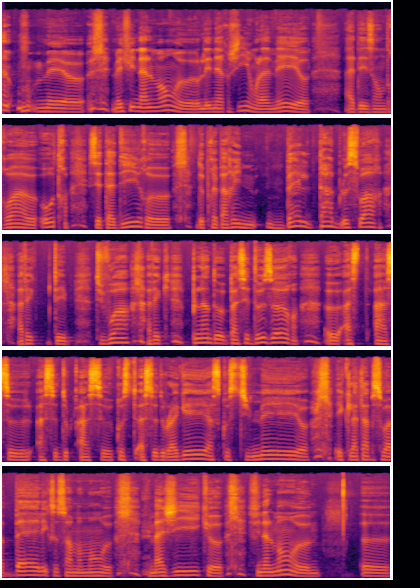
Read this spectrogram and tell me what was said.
mais, mais finalement, l'énergie, on la met à des endroits euh, autres, c'est-à-dire euh, de préparer une, belle table le soir avec des, tu vois, avec plein de passer deux heures euh, à, se, à, se, à, se, à se draguer, à se costumer, et que la table soit belle et que ce soit un moment magique. finalement, euh,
